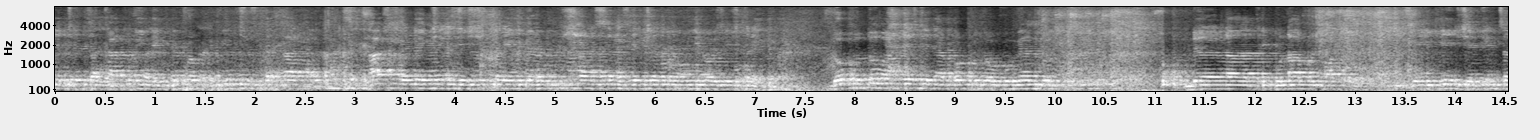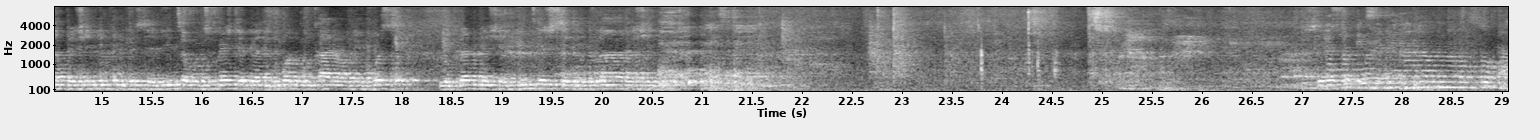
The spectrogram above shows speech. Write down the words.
de certificatului de grevă privind suspendarea HL 53 pe 6 10 2023. Domnul Toma este de acord cu documentul de la Tribunalul Bacău. Se încheie ședința, președintele de ședință mulțumește pentru modul în care au decurs lucrările ședinței și se declară ședința. Las un pic să vină domnul Boba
